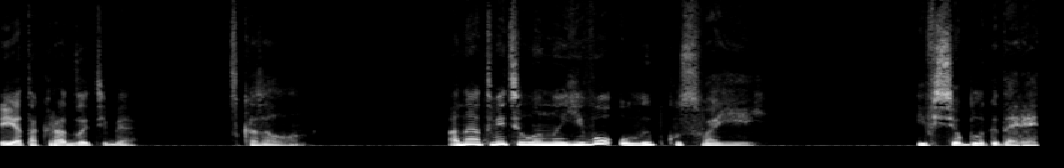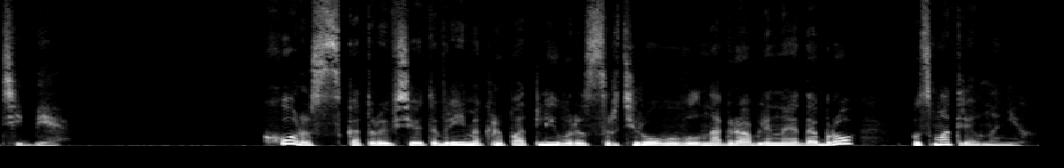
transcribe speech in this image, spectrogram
«Я так рад за тебя», — сказал он. Она ответила на его улыбку своей. «И все благодаря тебе». Хорос, который все это время кропотливо рассортировывал награбленное добро, посмотрел на них.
